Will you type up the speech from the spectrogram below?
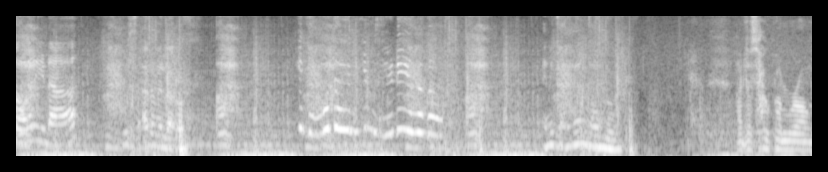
സോറിടാ സാരമില്ല ഇതെങ്ങോട്ടായിരിക്കും ലീഡ് ചെയ്യുന്നത് എനിക്കറിയാൻ തോന്നുന്നു I just hope I'm wrong.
